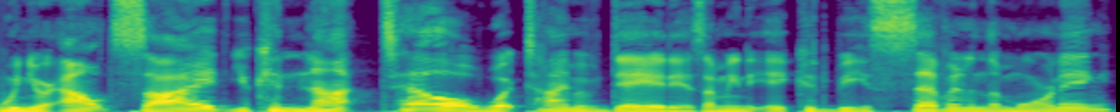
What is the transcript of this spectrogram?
when you're outside, you cannot tell what time of day it is. I mean, it could be seven in the morning,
